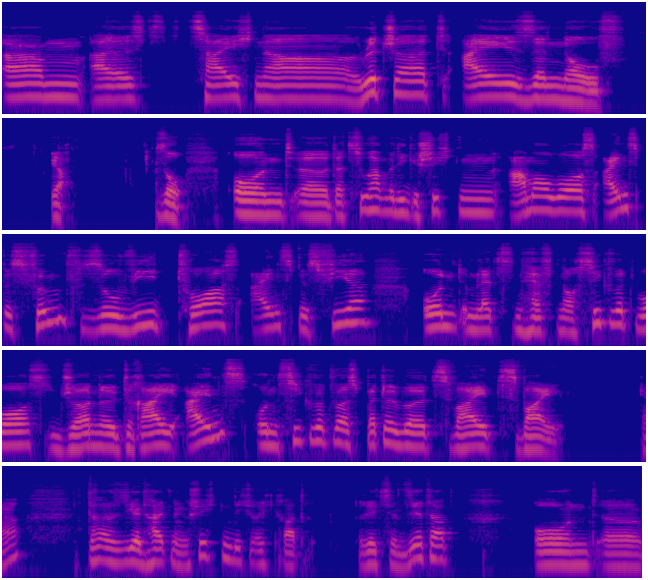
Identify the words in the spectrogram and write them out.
ähm, als Zeichner Richard Eisenhow. Ja, so. Und äh, dazu haben wir die Geschichten Armor Wars 1 bis 5 sowie Thors 1 bis 4 und im letzten Heft noch Secret Wars Journal 3 1 und Secret Wars Battle World 2 2. Ja, das sind also die enthaltenen Geschichten, die ich euch gerade rezensiert habe. Und äh,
